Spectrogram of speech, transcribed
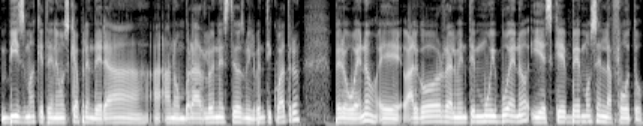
Visma que tenemos que aprender a nombrarlo en este 2024. Pero bueno, eh, algo realmente muy bueno y es que vemos en la foto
